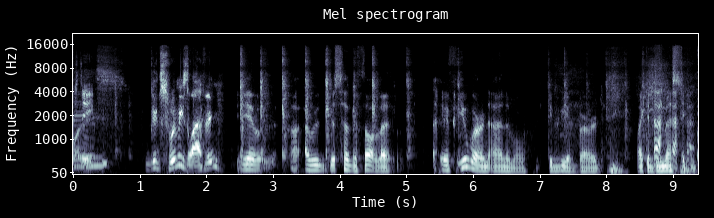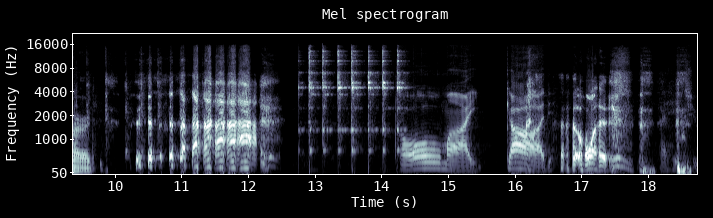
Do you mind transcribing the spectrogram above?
XD. Oh, Dude, Swimmy's laughing. Yeah, I, I would just have the thought that if you were an animal, you'd be a bird, like a domestic bird. Oh my god. what? I hate you.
